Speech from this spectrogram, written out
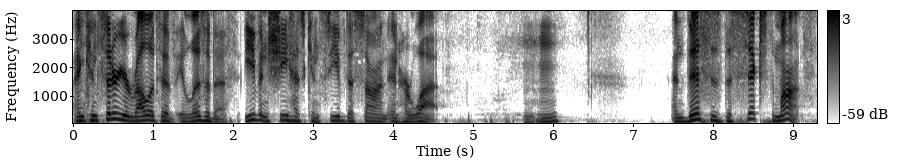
And consider your relative Elizabeth. Even she has conceived a son in her what? Mm-hmm. And this is the sixth month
